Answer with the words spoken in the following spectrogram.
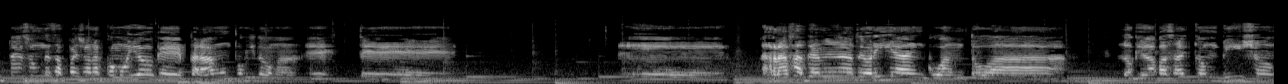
ustedes son de esas personas como yo que esperaban un poquito más. Este. Eh, Rafa tiene una teoría en cuanto a lo que va a pasar con Vision,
